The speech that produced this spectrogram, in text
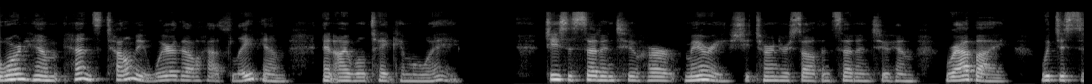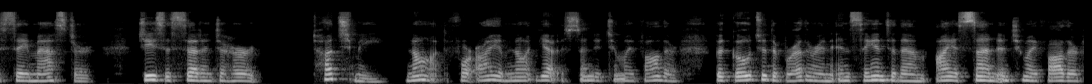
borne him hence, tell me where thou hast laid him, and I will take him away. Jesus said unto her, Mary. She turned herself and said unto him, Rabbi, which is to say, Master. Jesus said unto her, Touch me not, for I am not yet ascended to my Father, but go to the brethren and say unto them, I ascend unto my Father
